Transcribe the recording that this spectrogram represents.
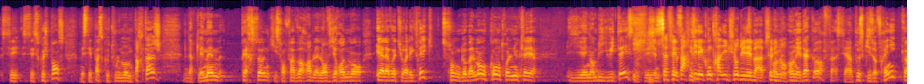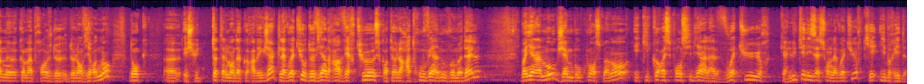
C'est ce que je pense, mais c'est pas ce que tout le monde partage. Les mêmes personnes qui sont favorables à l'environnement et à la voiture électrique sont globalement contre le nucléaire. Il y a une ambiguïté. Ça fait partie des contradictions du débat, absolument. on, on est d'accord. Enfin, c'est un peu schizophrénique comme, euh, comme approche de, de l'environnement. Donc, euh, et je suis totalement d'accord avec Jacques, la voiture deviendra vertueuse quand elle aura trouvé un nouveau modèle. Moi, il y a un mot que j'aime beaucoup en ce moment et qui correspond aussi bien à la voiture qu'à l'utilisation de la voiture, qui est hybride.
